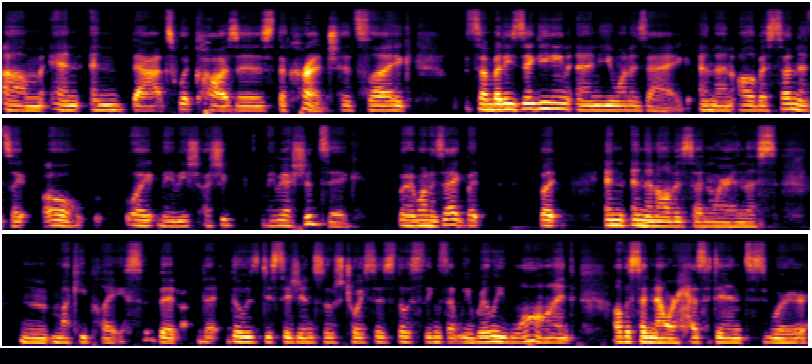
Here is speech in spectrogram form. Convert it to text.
Um, and and that's what causes the crunch. It's like somebody's zigging and you want to zag, and then all of a sudden it's like, oh, like maybe I should maybe I should zig, but I want to zag, but but and and then all of a sudden we're in this mucky place that that those decisions, those choices, those things that we really want, all of a sudden now we're hesitant, we're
